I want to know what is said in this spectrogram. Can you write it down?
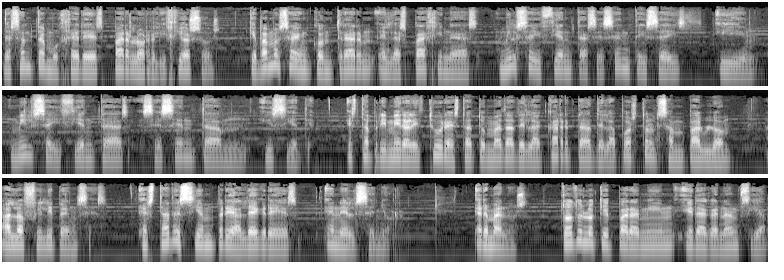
de santas mujeres para los religiosos, que vamos a encontrar en las páginas 1666 y 1667. Esta primera lectura está tomada de la carta del apóstol San Pablo a los filipenses. Estad siempre alegres en el Señor. Hermanos, todo lo que para mí era ganancia,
